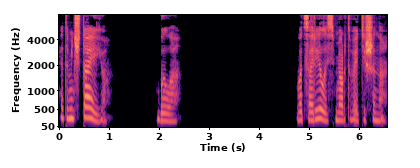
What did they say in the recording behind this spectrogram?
Это мечта ее была. Воцарилась мертвая тишина,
